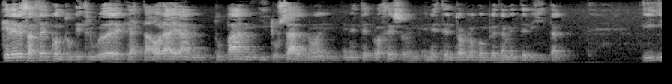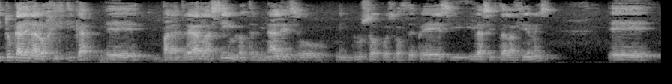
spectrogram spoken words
¿Qué debes hacer con tus distribuidores que hasta ahora eran tu pan y tu sal ¿no? en, este proceso, en, este entorno completamente digital? ¿Y, tu cadena logística eh, para entregar las SIM, los terminales o incluso pues, los CPS y, las instalaciones? Eh,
